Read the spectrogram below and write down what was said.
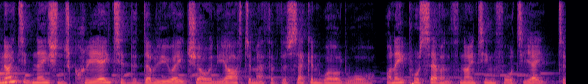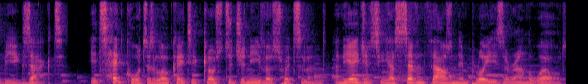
United Nations created the WHO in the aftermath of the Second World War, on April 7, 1948 to be exact. Its headquarters are located close to Geneva, Switzerland, and the agency has 7,000 employees around the world.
